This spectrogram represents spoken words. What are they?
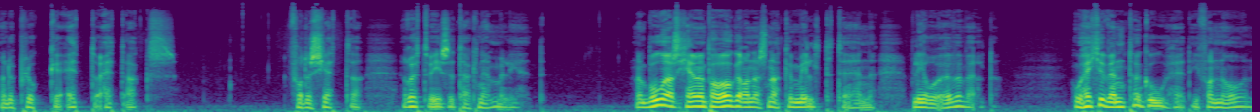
når du plukker ett og ett aks. For det sjette, Ruth viser takknemlighet. Når Boas kommer på ågeren og snakker mildt til henne, blir hun overvelda. Hun har ikke venta godhet ifra noen.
